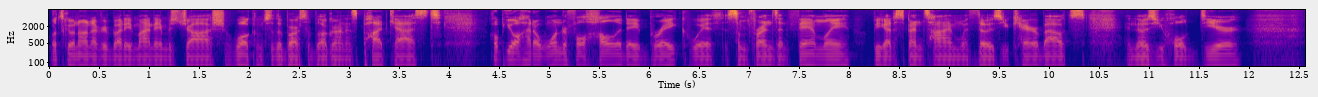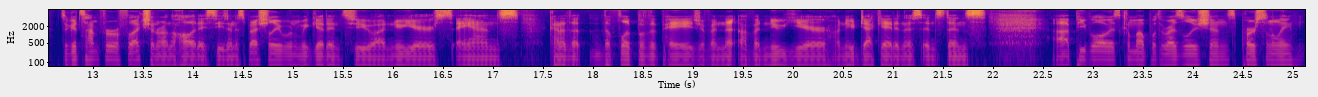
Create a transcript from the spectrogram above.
What's going on, everybody? My name is Josh. Welcome to the Barca Blaugranes podcast. Hope you all had a wonderful holiday break with some friends and family. Hope you got to spend time with those you care about and those you hold dear. It's a good time for reflection around the holiday season, especially when we get into uh, New Year's and kind of the, the flip of the page of a, of a new year, a new decade in this instance. Uh, people always come up with resolutions. Personally,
